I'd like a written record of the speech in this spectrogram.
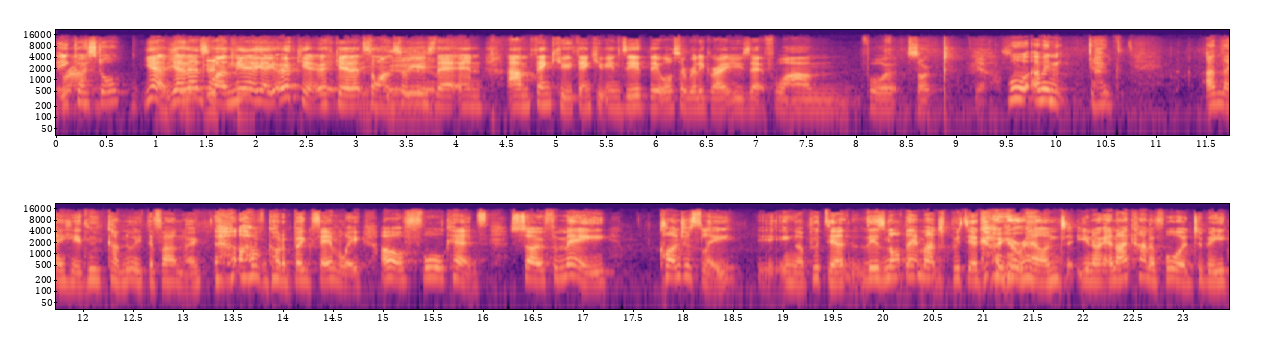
Eco Store? Yeah, yeah, that's the Earth one. Yeah, Care. yeah, Earth Care, Earth Care, that's the one. So we Yeah, use that, and um, thank you, thank you, NZ. They're also really great. Use that for um, for soap. Yeah. Well, I mean, Anei he ka nui te whānau. I've got a big family. I have four kids. So for me, consciously, i ngā putia, there's not that much putia going around, you know, and I can't afford to be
